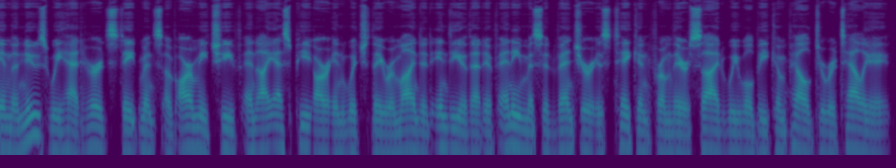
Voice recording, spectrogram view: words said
In the news we had heard statements of Army Chief and ISPR in which they reminded India that if any misadventure is taken from their side we will be compelled to retaliate.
